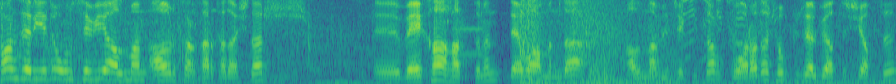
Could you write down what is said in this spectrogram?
Panzer 7 10 seviye Alman ağır tank arkadaşlar. Ee, VK hattının devamında alınabilecek bir tank. Bu arada çok güzel bir atış yaptı.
